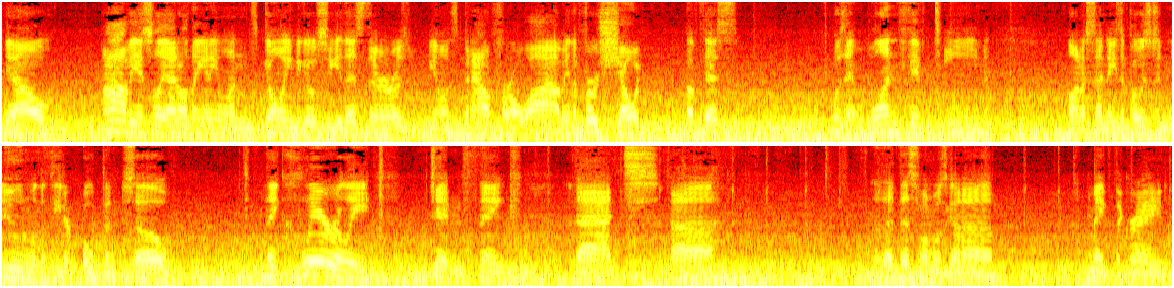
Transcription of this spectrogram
you know, obviously, I don't think anyone's going to go see this. There was you know, it's been out for a while. I mean, the first show of this was at 1.15 on a Sunday as opposed to noon when the theater opened. So they clearly didn't think that uh, that this one was gonna make the grade.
